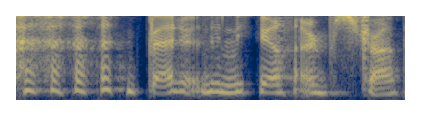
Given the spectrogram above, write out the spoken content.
Better than Neil Armstrong.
